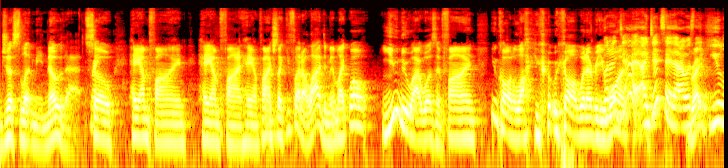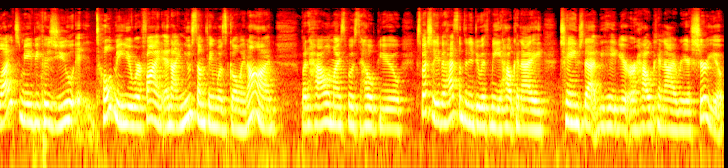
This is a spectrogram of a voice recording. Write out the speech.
just let me know that. So, hey, I'm fine. Hey, I'm fine. Hey, I'm fine. She's like, you flat out lied to me. I'm like, well, you knew I wasn't fine. You can call it a lie. We call it whatever you But want. I did. I did say that. I was Right. like, you lied to me because you eh, told me you were fine, and I knew something was going on. But how am I supposed to help you? Especially if it has something to do with me, how can I change that behavior or how can I reassure you?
